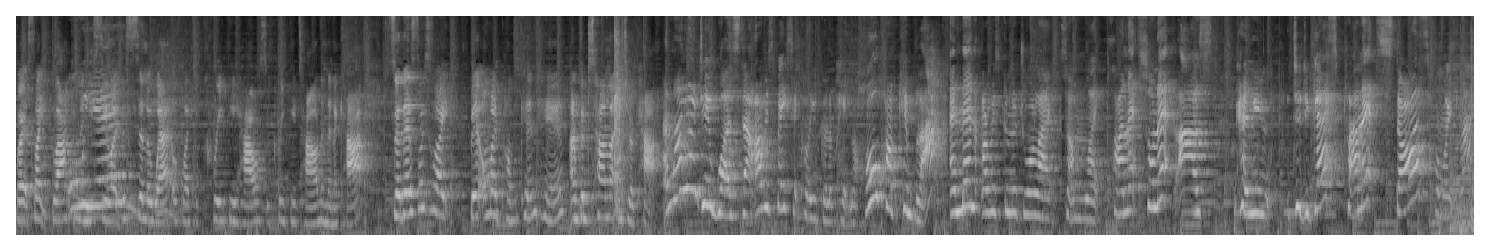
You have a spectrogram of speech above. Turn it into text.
where it's like black and Oh, then you oh, see like the silhouette of like a creepy house, a creepy town and then a cat. So there's this like bit on my pumpkin here and I'm gonna turn that into a cat. And my idea was that I was basically gonna paint the whole pumpkin black, and then I was gonna draw like some like planets on it. As can you? Did you guess planets, stars for my dress?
